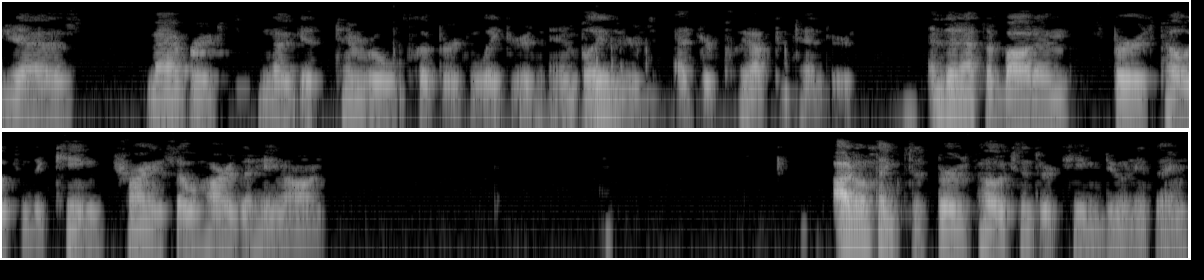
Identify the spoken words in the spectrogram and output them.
Jazz, Mavericks, Nuggets, Timberwolves, Clippers, Lakers, and Blazers as your playoff contenders. And then at the bottom, Spurs, Pelicans, and Kings trying so hard to hang on. I don't think the Spurs, Pelicans, or King do anything.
